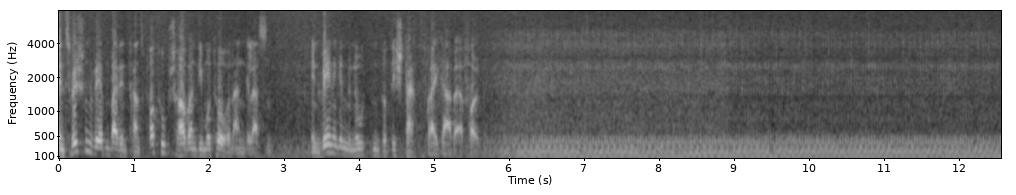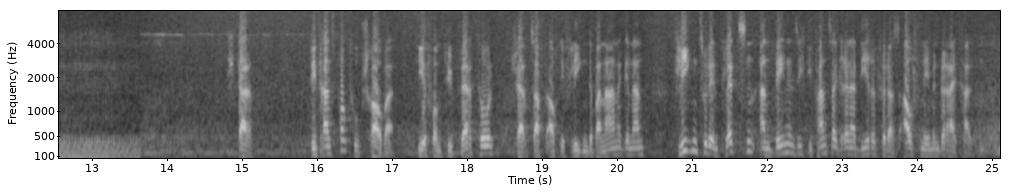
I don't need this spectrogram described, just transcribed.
Inzwischen werden bei den Transporthubschraubern die Motoren angelassen. In wenigen Minuten wird die Startfreigabe erfolgen. Start. Die Transporthubschrauber, hier vom Typ Vertol, scherzhaft auch die fliegende Banane genannt, fliegen zu den Plätzen, an denen sich die Panzergrenadiere für das Aufnehmen bereithalten.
